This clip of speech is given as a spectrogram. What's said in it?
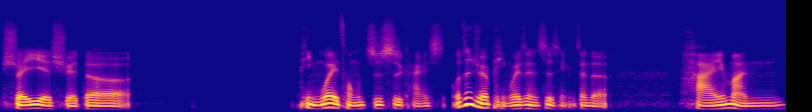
水野学的。品味从知识开始，我真觉得品味这件事情真的还蛮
